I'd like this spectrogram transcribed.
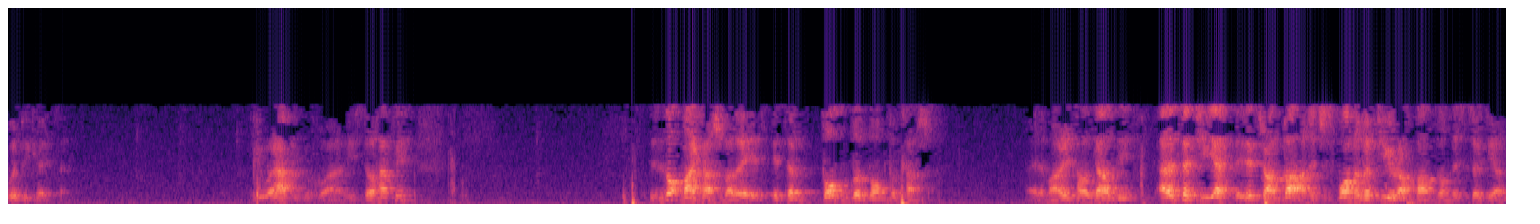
would be Kotzer. You were happy before, are you still happy? This is not my kasha, by the way, it's, it's a bomba bomba kasha. The Marit Al. As I said to you yesterday, this Ramban is just one of a few Rambans on this Sugya.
